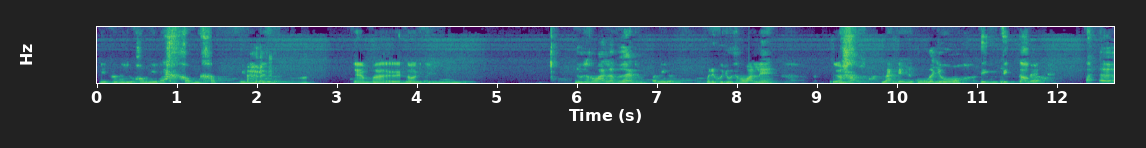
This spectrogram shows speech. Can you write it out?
พี่พึ่งอยู่ห้องนี้แหละขอบคุณครับที่เป็นแจมพาเอิร์ธนอนกี่โมงอยู่ทั้งวันแล้วเพื่อน วันนี้วันนี้กูอยู่ทั้งวันเลยเดี๋ยวหลังเที่ยงคืนกูก็อยู่ถึงติ๊กต็อกเออ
